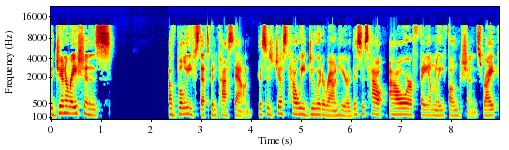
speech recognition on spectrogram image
the generations of beliefs that's been passed down. This is just how we do it around here. This is how our family functions, right?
